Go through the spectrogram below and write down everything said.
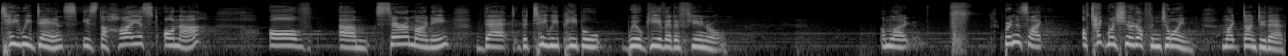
Tiwi dance is the highest honour of um, ceremony that the Tiwi people will give at a funeral. I'm like, Brendan's like, I'll take my shirt off and join. I'm like, don't do that.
